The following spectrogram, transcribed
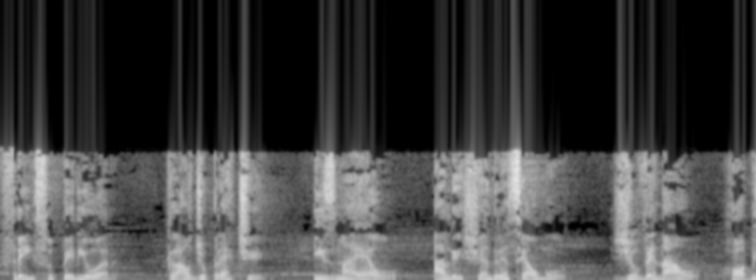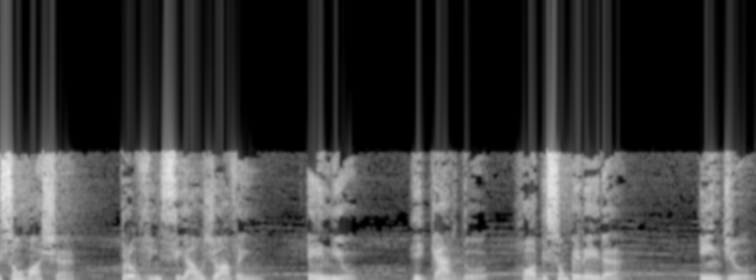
Frei Superior Cláudio Prete, Ismael Alexandre Anselmo, Juvenal Robson Rocha. Provincial Jovem, Enio, Ricardo, Robson Pereira, Índio,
